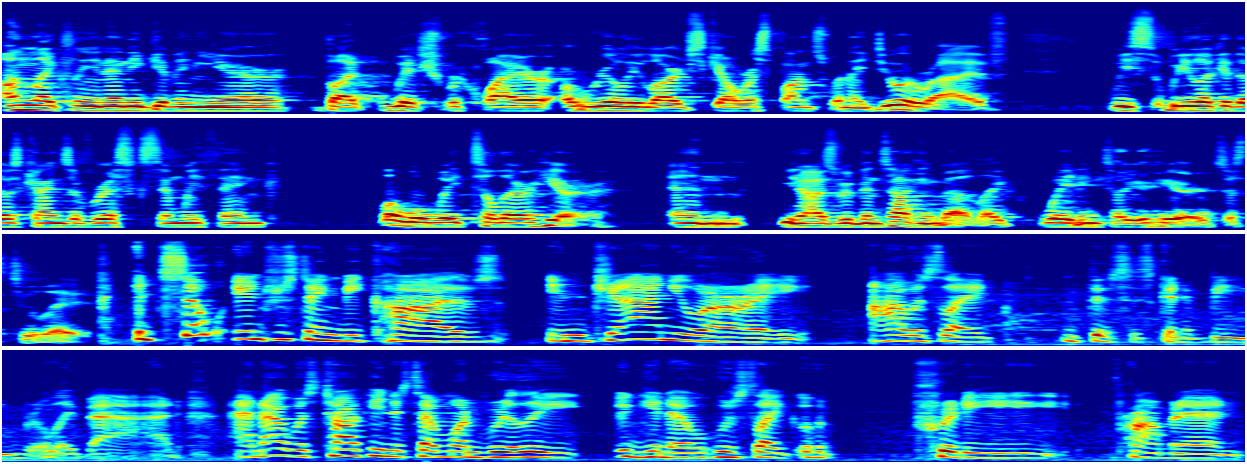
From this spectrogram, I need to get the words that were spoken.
unlikely in any given year, but which require a really large scale response when they do arrive. We, we look at those kinds of risks and we think, well, we'll wait till they're here. And, you know, as we've been talking about, like waiting till you're here is just too late. It's so interesting because in January, I was like, this is going to be really bad. And I was talking to someone really, you know, who's like a pretty prominent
